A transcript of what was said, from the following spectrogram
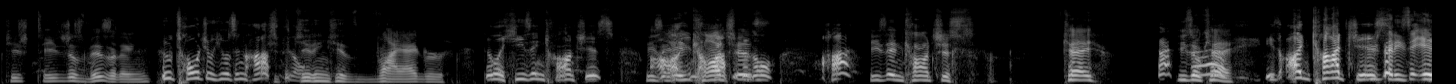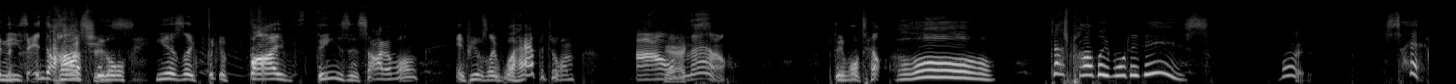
He's he's just visiting. Who told you he was in the hospital? He's getting his Viagra. They're like, "He's unconscious." He's uh, in unconscious. hospital." Huh? He's unconscious. Okay. He's okay. He's unconscious. You said he's in. He's in the conscious. hospital. He has like freaking five things inside of him. And people's like, what happened to him? I don't know. But they won't tell. Oh, that's probably what it is. What? Sex.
